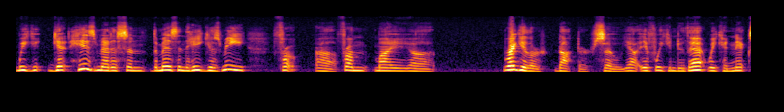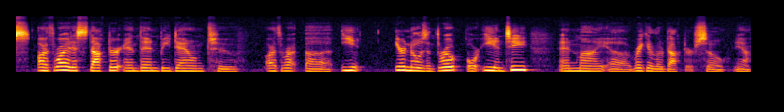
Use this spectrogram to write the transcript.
we get his medicine, the medicine that he gives me from uh, from my uh, regular doctor. So yeah, if we can do that, we can nix arthritis doctor and then be down to uh, e- ear, nose, and throat or ENT and my uh, regular doctor. So yeah.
